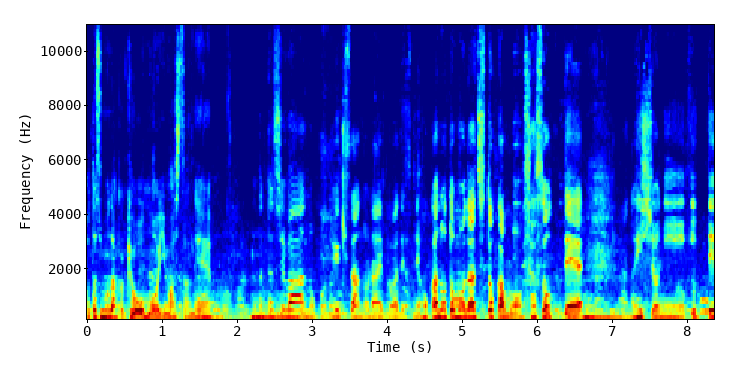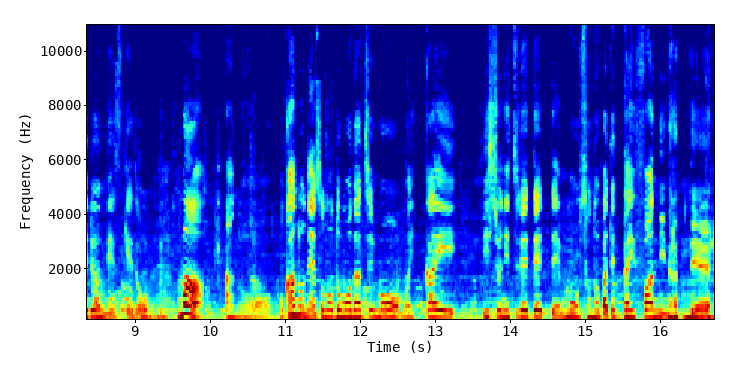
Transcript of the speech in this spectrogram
私もなんか今日思いましたね。私はあのこのゆきさんのライブはですね他の友達とかも誘ってあの一緒に行ってるんですけどまああの他のねその友達ももう一回一緒に連れてってもうその場で大ファンになって、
